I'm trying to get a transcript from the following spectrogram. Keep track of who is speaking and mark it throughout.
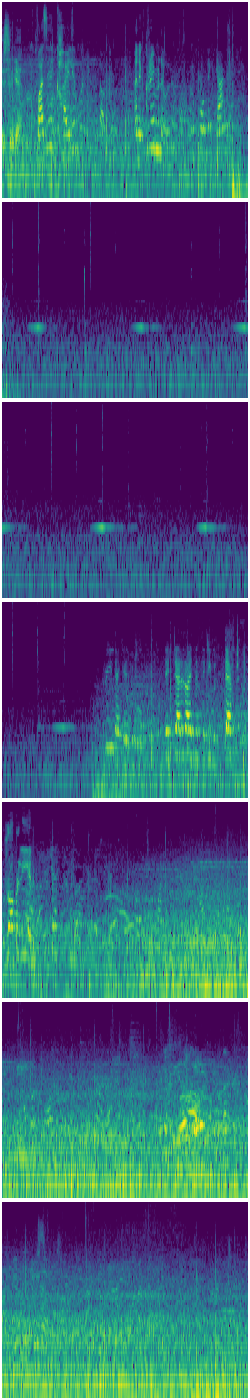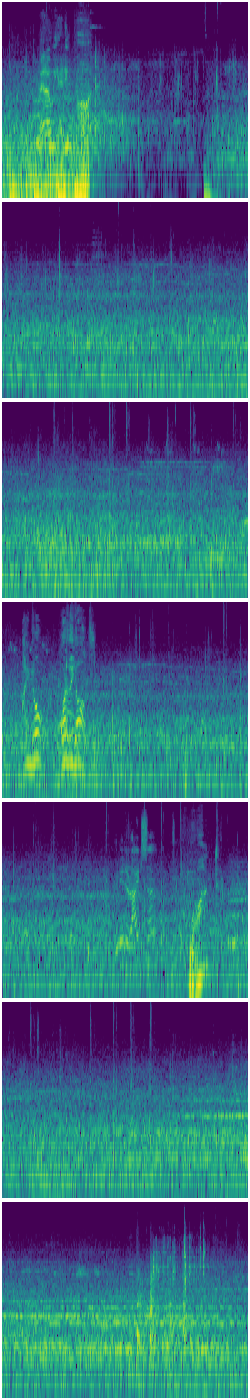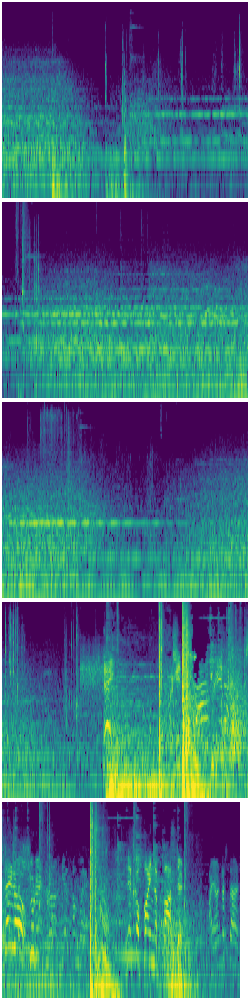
Speaker 1: this again.
Speaker 2: Wazir was a thug and a criminal who formed a gang. Three decades ago, they terrorized the city with theft, robbery, and
Speaker 1: know. What are the odds? You need a ride, sir?
Speaker 3: What?
Speaker 4: Rashid, you hear that? Stay low! Shoot it around here somewhere. Let's go find the bastard. I understand.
